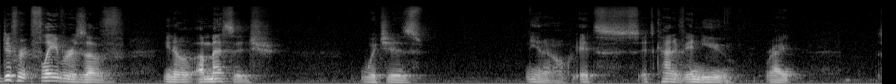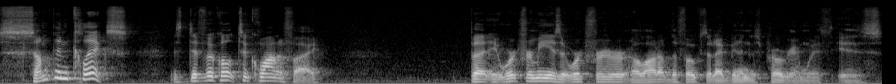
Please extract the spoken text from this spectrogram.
different flavors of, you know, a message, which is you know, it's it's kind of in you, right? Something clicks. It's difficult to quantify. But it worked for me as it worked for a lot of the folks that I've been in this program with is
